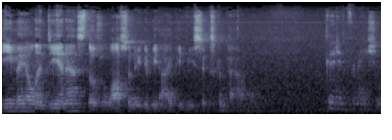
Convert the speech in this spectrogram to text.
email and DNS, those will also need to be IPv6 compatible. Good information.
